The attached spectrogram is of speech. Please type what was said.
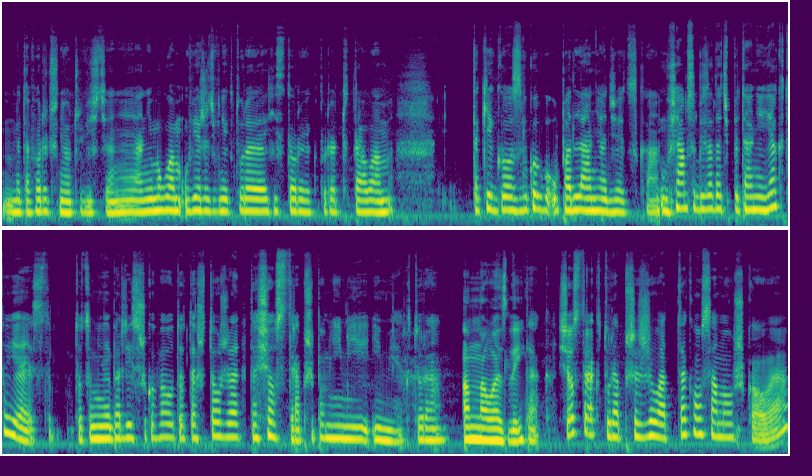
Metaforycznie oczywiście. Nie? Ja nie mogłam uwierzyć w niektóre historie, które czytałam takiego zwykłego upadlania dziecka. Musiałam sobie zadać pytanie, jak to jest? To, co mnie najbardziej szokowało, to też to, że ta siostra, przypomnij mi jej imię, która... Anna Wesley. Tak. Siostra, która przeżyła taką samą szkołę,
